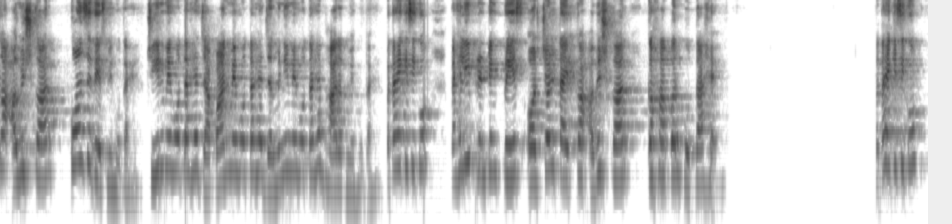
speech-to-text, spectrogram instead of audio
का आविष्कार कौन से देश में होता है? चीन में होता है, जापान में होता है, जर्मनी में होता है, भारत में होता है। पता है किसी को? पहली प्रिंटिंग प्रेस और चल टाइप का आविष्कार कहाँ पर होता है? पता है किसी को?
